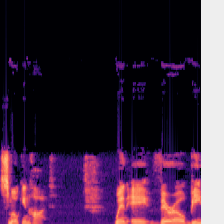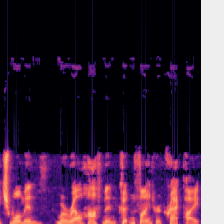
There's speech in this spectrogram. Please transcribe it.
smoking hot. When a Vero Beach woman, Morel Hoffman, couldn't find her crack pipe,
